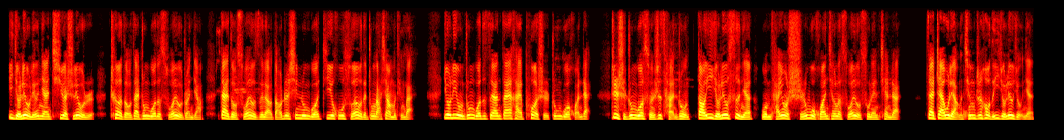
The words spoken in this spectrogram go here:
一九六零年七月十六日，撤走在中国的所有专家，带走所有资料，导致新中国几乎所有的重大项目停摆。又利用中国的自然灾害，迫使中国还债，致使中国损失惨重。到一九六四年，我们才用实物还清了所有苏联欠债。在债务两清之后的一九六九年，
